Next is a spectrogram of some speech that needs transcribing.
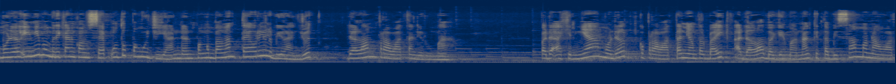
Model ini memberikan konsep untuk pengujian dan pengembangan teori lebih lanjut dalam perawatan di rumah. Pada akhirnya, model keperawatan yang terbaik adalah bagaimana kita bisa menawar,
